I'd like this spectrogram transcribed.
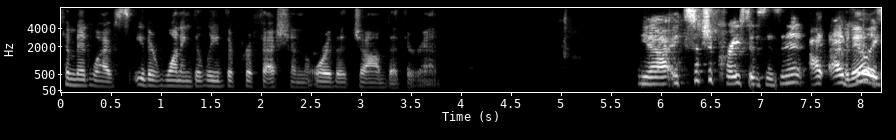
to midwives either wanting to leave the profession or the job that they're in. Yeah, it's such a crisis, isn't it? I, I It feel like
